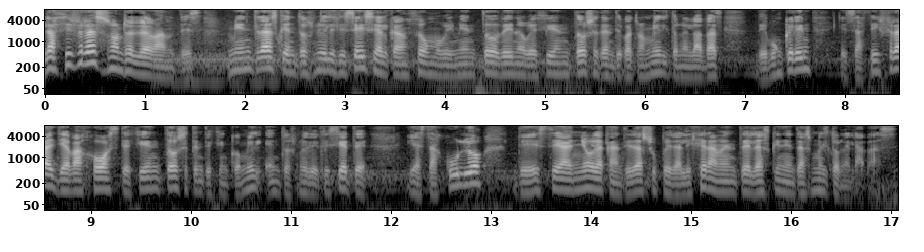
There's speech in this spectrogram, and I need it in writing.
Las cifras son relevantes, mientras que en 2016 se alcanzó un movimiento de 974.000 toneladas de bunkering, esa cifra ya bajó a 775.000 en 2017 y hasta julio de este año la cantidad supera ligeramente las 500.000 toneladas.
